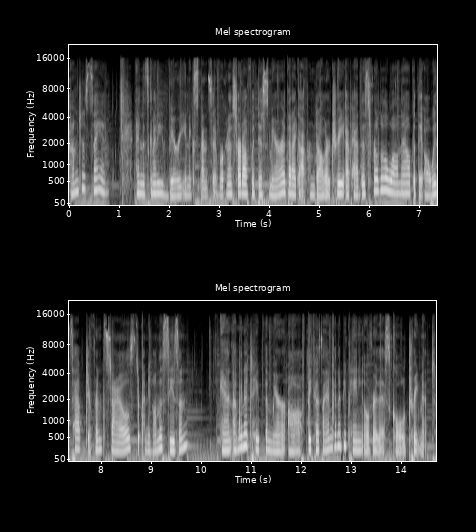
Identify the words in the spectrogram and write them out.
I'm just saying. And it's going to be very inexpensive. We're going to start off with this mirror that I got from Dollar Tree. I've had this for a little while now, but they always have different styles depending on the season. And I'm going to tape the mirror off because I am going to be painting over this gold treatment.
